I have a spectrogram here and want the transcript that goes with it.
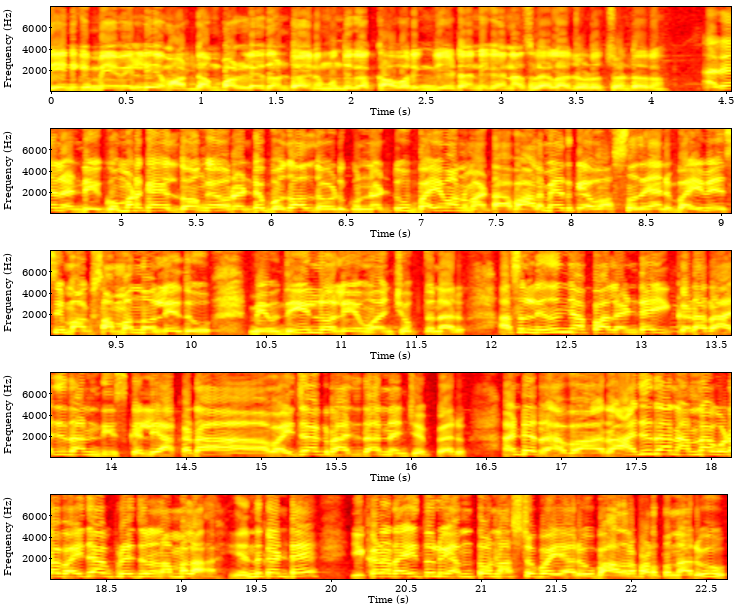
దీనికి మేము వెళ్ళి ఏం అడ్డం పడలేదంటూ ఆయన ముందుగా కవరింగ్ చేయడానికి కానీ అసలు ఎలా చూడొచ్చు అంటారు? అదేనండి గుమ్మడికాయలు దొంగ ఎవరంటే భుజాలు తోడుకున్నట్టు భయం అనమాట వాళ్ళ మీదకే వస్తుంది అని భయం వేసి మాకు సంబంధం లేదు మేము దీనిలో లేము అని చెప్తున్నారు. అసలు నిజం చెప్పాలంటే ఇక్కడ రాజధాని తీసుకెళ్ళి అక్కడ వైజాగ్ రాజధాని అని చెప్పారు. అంటే రాజధాని అన్నా కూడా వైజాగ్ ప్రజలు నమ్మల. ఎందుకంటే ఇక్కడ రైతులు ఎంతో నష్టపోయారు బాధలు పడుతున్నారు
